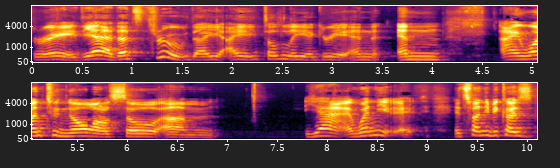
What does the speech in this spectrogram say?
great. Yeah, that's true. I, I totally agree. And and I want to know also um yeah, when you it's funny because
